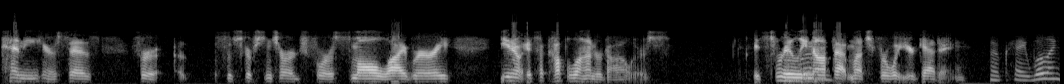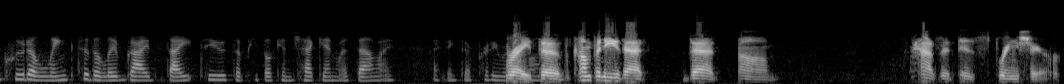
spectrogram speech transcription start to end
Penny here says for a subscription charge for a small library, you know, it's a couple of hundred dollars. It's really not that much for what you're getting. Okay. We'll include a link to the LibGuide site too so people can check in with them. I, I think they're pretty Right. The company that that um, has it is SpringShare.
